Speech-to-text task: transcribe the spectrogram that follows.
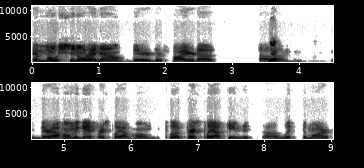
emotional right now. They're they're fired up. Um, yep they're at home again, first playoff home, first playoff game this uh, with Damar,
